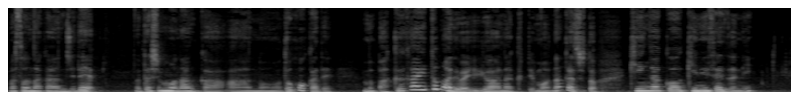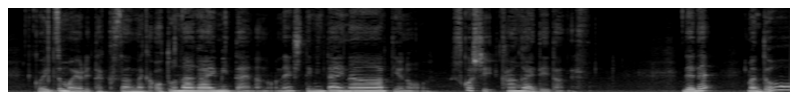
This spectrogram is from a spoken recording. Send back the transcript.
まあ、そんな感じで私もなんかあのどこかで、まあ、爆買いとまでは言わなくてもなんかちょっと金額を気にせずにこういつもよりたくさんなんか大人買いみたいなのをねしてみたいなっていうのを少し考えていたんです。でね、まあ、ど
